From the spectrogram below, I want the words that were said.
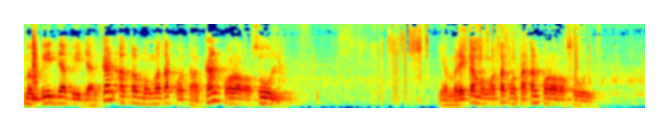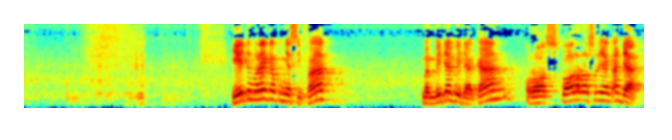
Membeda-bedakan atau mengotak-kotakan para Rasul Ya mereka mengotak-ngotakan para rasul. Yaitu mereka punya sifat membeda-bedakan ros, para rasul yang ada.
